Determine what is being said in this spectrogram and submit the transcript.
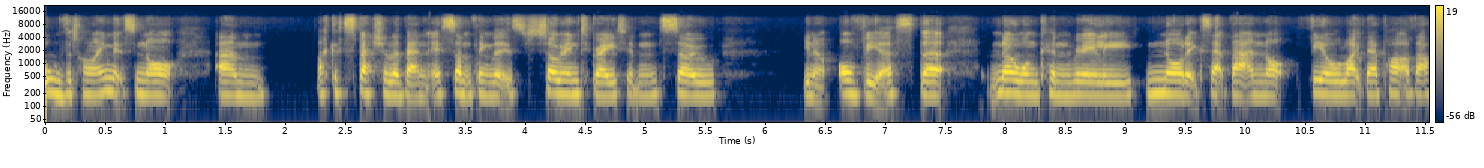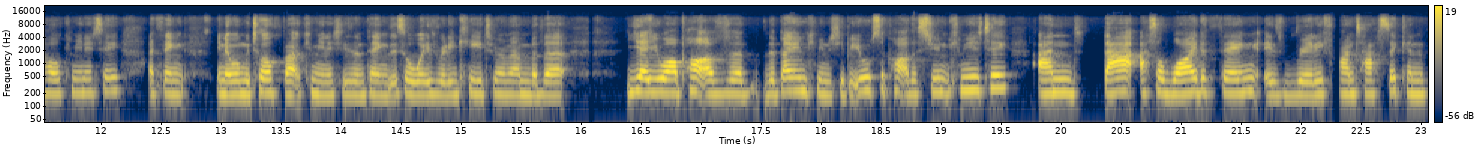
all the time. It's not um, like a special event. It's something that is so integrated and so you know obvious that no one can really not accept that and not feel like they're part of that whole community. I think you know when we talk about communities and things it's always really key to remember that yeah you are part of the the BAME community but you're also part of the student community. And that as a wider thing is really fantastic. And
